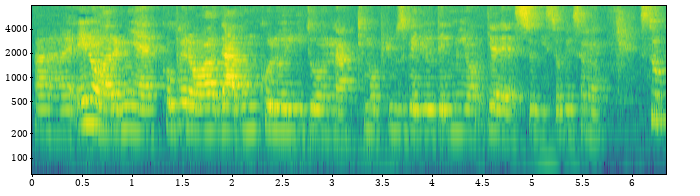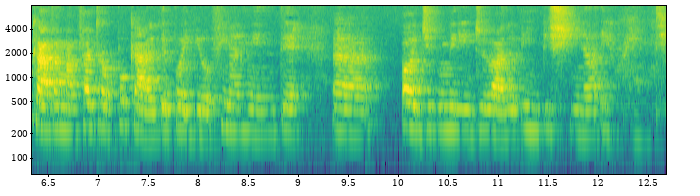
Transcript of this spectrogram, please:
eh, enormi, ecco, però dava un colorito un attimo più sveglio del mio di adesso, visto che sono struccata, ma fa troppo caldo e poi io finalmente eh, oggi pomeriggio vado in piscina e quindi,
